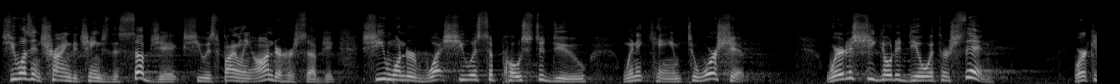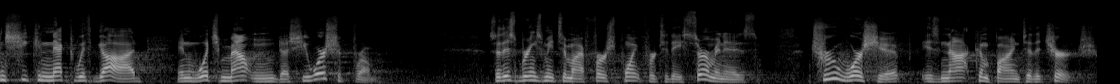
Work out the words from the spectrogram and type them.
She wasn't trying to change the subject, she was finally onto her subject. She wondered what she was supposed to do when it came to worship. Where does she go to deal with her sin? Where can she connect with God? And which mountain does she worship from? So this brings me to my first point for today's sermon is true worship is not confined to the church.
